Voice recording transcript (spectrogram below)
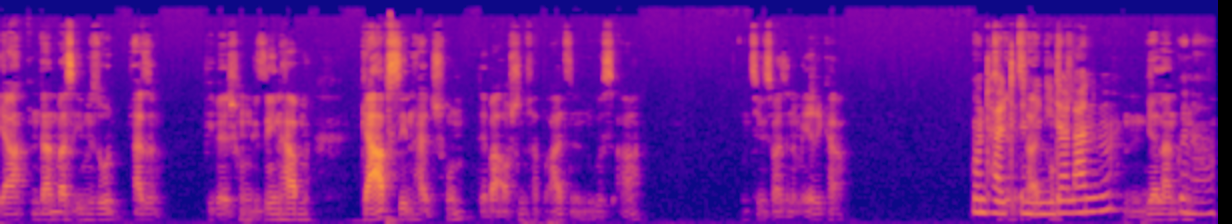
Ja, und dann war es eben so, also wie wir schon gesehen haben, gab es den halt schon. Der war auch schon verbreitet in den USA, beziehungsweise in Amerika, Und halt in den. Niederlanden. in den Niederlanden. Genau.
